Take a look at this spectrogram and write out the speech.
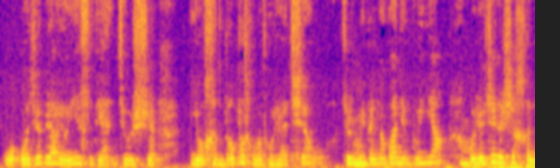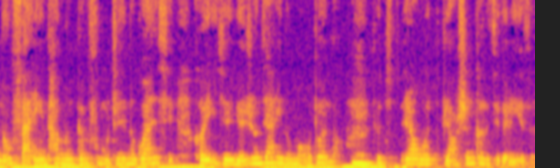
我我觉得比较有意思点就是有很多不同的同学来劝我。就是每个人的观点不一样，我觉得这个是很能反映他们跟父母之间的关系和一些原生家庭的矛盾的。嗯，就让我比较深刻的几个例子，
